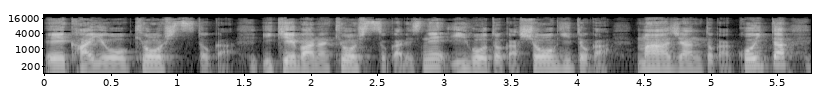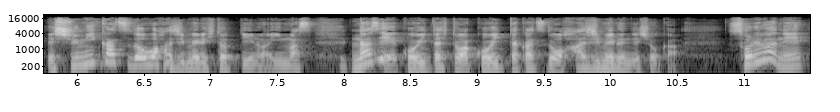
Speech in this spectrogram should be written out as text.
え歌謡教室とか、生け花教室とかですね、囲碁とか将棋とか、麻雀とか、こういった趣味活動を始める人っていうのはいます。なぜこういった人はこういった活動を始めるんでしょうか？か？それはね、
